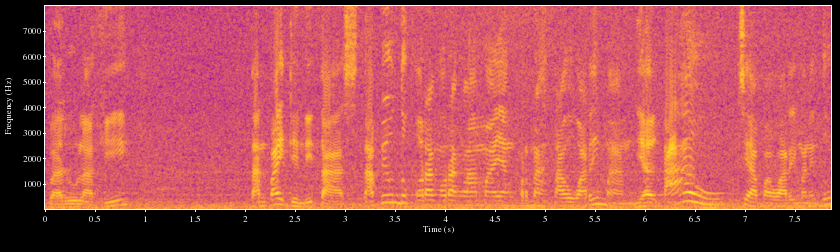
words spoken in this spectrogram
baru lagi tanpa identitas tapi untuk orang-orang lama yang pernah tahu Wariman ya tahu siapa Wariman itu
